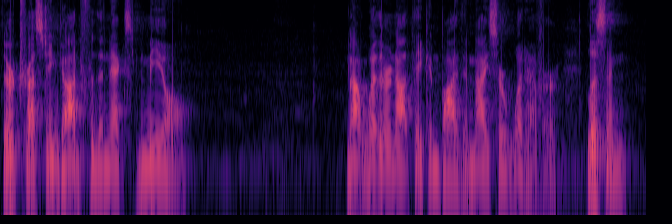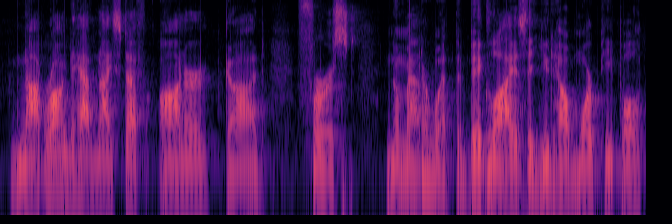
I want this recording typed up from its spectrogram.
they're trusting God for the next meal, not whether or not they can buy the nice or whatever. Listen, not wrong to have nice stuff. Honor God first, no matter what. The big lie is that you'd help more people,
